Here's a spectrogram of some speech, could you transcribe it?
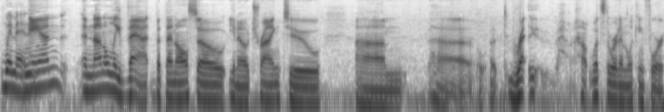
women and and not only that, but then also you know trying to. Um, uh, re- how, what's the word I'm looking for?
